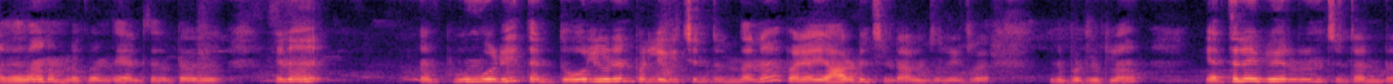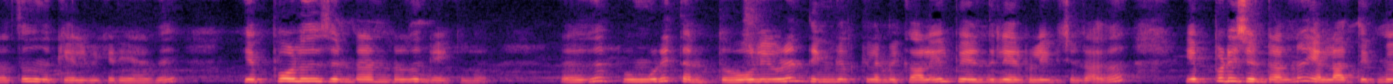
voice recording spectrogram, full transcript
அதுதான் நம்மளுக்கு வந்து ஆன்சர் கரெக்டாக ஏன்னா பூங்கொடி தன் தோழியுடன் பள்ளிக்கு சென்றிருந்தானா? ப யாருடன் சென்றாலும் சொல்லிட்டு இது எத்தனை பேருடன் சென்றான்றதும் ஒரு கேள்வி கிடையாது. எப்பொழுது சென்றான்றதும் கேட்கல. அதாவது பூங்குடி தன் தோழியுடன் திங்கட்கிழமை காலையில் பேருந்தில் பள்ளிக்கு சென்றால் தான் எப்படி சென்றால்னா எல்லாத்துக்குமே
